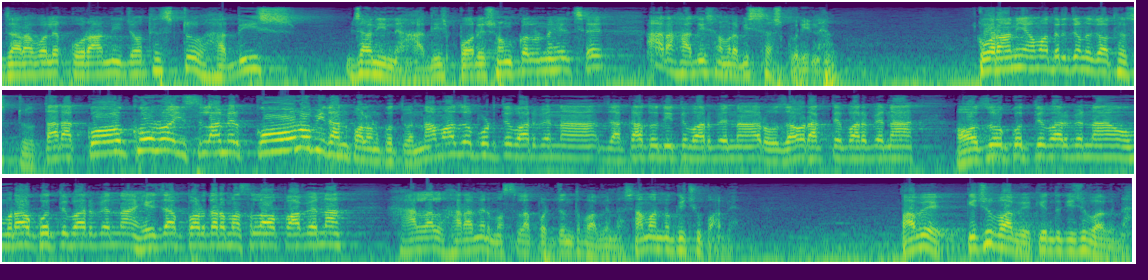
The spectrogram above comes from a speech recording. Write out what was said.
যারা বলে কোরআনই যথেষ্ট, হাদিস জানি না। হাদিস পরে সংকলন হয়েছে, আর হাদিস আমরা বিশ্বাস করি না। কোরআনই আমাদের জন্য যথেষ্ট। তারা কখনো ইসলামের কোন বিধান পালন করতে পারবে নামাজও পড়তে পারবে না জাকাতও দিতে পারবে না, রোজাও রাখতে পারবে না, হজও করতে পারবে না, উমরাও করতে পারবে না, হেজাব পর্দার মশলাও পাবে না। হালাল হারামের মশলা পর্যন্ত পাবে না, সামান্য কিছু পাবে। পাবে, কিছু পাবে, কিন্তু কিছু পাবে না।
